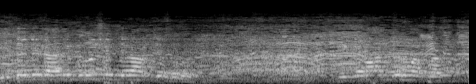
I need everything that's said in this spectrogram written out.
इथे मी डायरेक्ट बोलू शकते ना आमच्यासोबत. विक्रमान करू आपण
